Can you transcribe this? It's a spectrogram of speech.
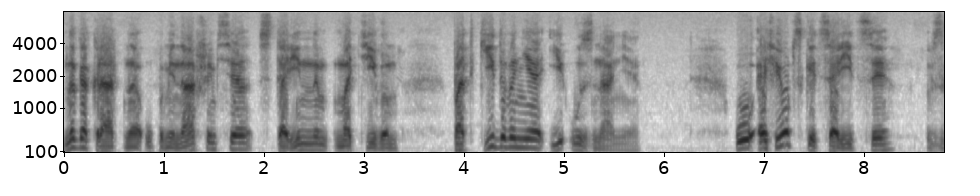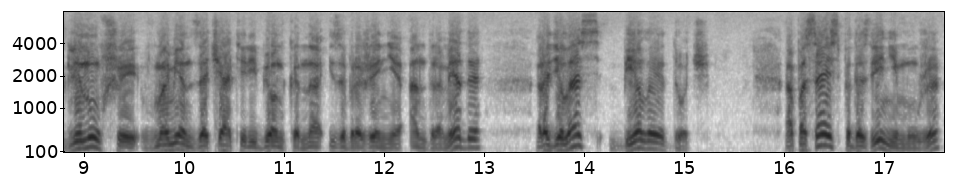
многократно упоминавшимся старинным мотивом подкидывания и узнания. У эфиопской царицы взглянувшей в момент зачатия ребенка на изображение Андромеды, родилась белая дочь. Опасаясь подозрений мужа,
